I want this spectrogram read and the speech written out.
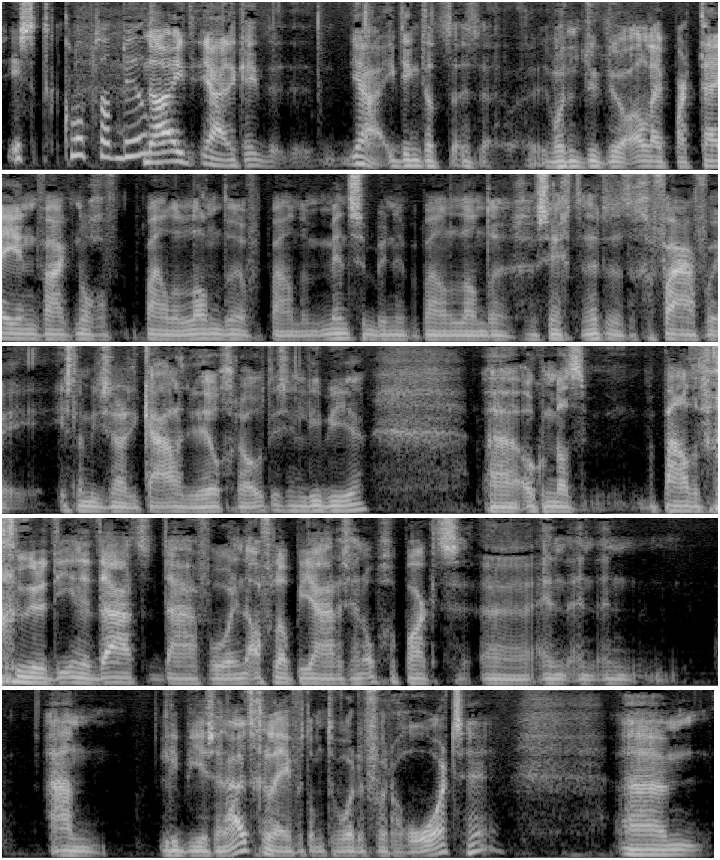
Is klopt dat beeld? Nou, ik, ja, kijk, ja, ik denk dat het, het wordt natuurlijk door allerlei partijen vaak nog of bepaalde landen of bepaalde mensen binnen bepaalde landen gezegd hè, dat het gevaar voor islamitische radicalen nu heel groot is in Libië. Uh, ook omdat bepaalde figuren die inderdaad daarvoor in de afgelopen jaren zijn opgepakt uh, en, en, en aan Libië zijn uitgeleverd om te worden verhoord. Hè. Um,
